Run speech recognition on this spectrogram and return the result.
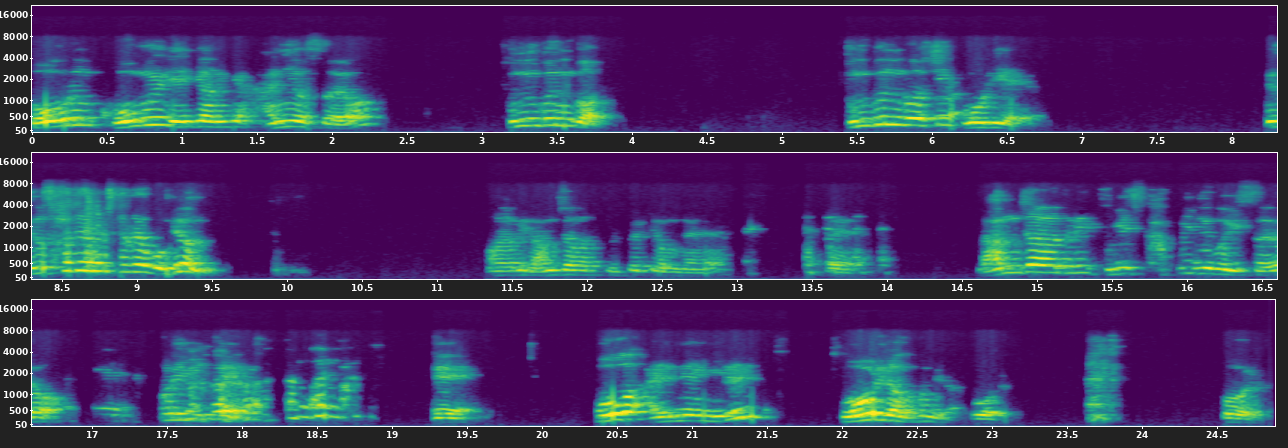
볼은 공을 얘기하는 게 아니었어요. 둥근 것. 둥근 것이 볼이에요. 그래서 사전을 찾아보면 아 여기 남자가 둘밖에 없네. 네. 남자들이 두 개씩 갖고 있는 거 있어요. 허리 밑에. 네. 보 알맹이를 볼이라고 합니다. 볼. 볼.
